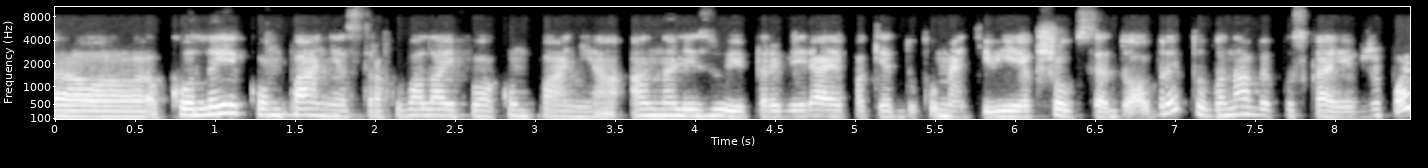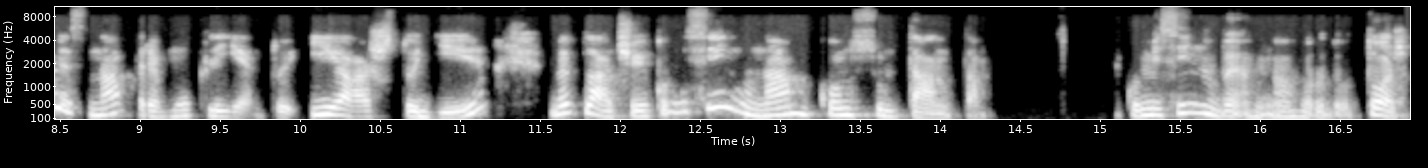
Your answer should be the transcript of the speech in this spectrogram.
Е, Коли компанія, страхова лайфова компанія аналізує, перевіряє пакет документів, і якщо все добре, то вона випускає вже поліс напряму клієнту і аж тоді виплачує комісійну нам консультантам. Комісійну винагороду. Тож,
